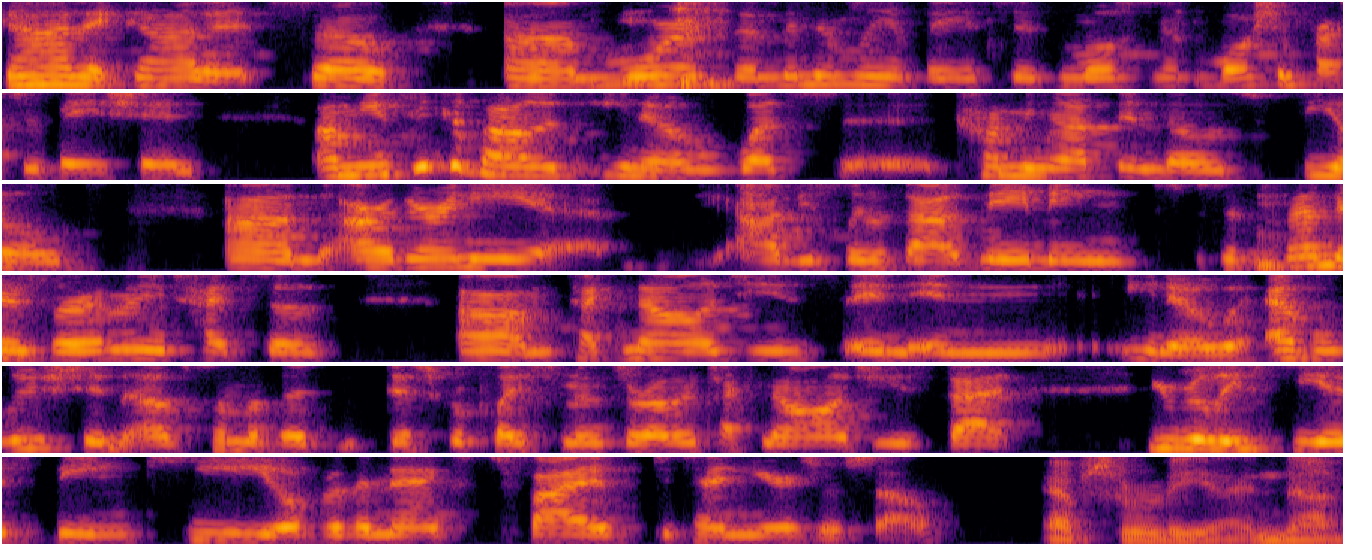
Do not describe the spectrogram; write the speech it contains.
Got it, got it. So um, more of the minimally invasive motion, motion preservation. Um, you think about, you know, what's uh, coming up in those fields. Um, are there any, obviously without naming specific vendors, but are there any types of um, technologies in, in, you know, evolution of some of the disc replacements or other technologies that you really see as being key over the next five to 10 years or so? Absolutely. And, uh,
